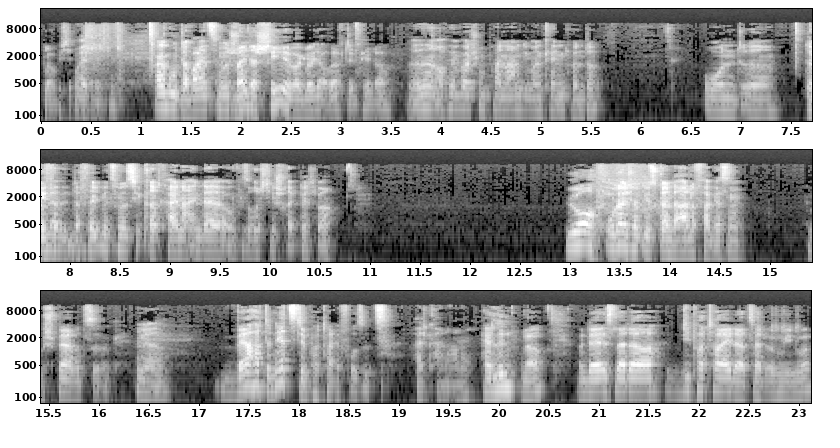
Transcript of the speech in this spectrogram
glaube ich. Weiß ich nicht. Aber gut, da waren jetzt zumindest schon, Walter Scheel war, glaube ich, auch FDPler. da sind auf jeden Fall schon ein paar Namen, die man kennen könnte. Und äh, da, Wen- da fällt mir zumindest hier gerade keiner ein, der irgendwie so richtig schrecklich war. Ja, Oder ich habe die Skandale vergessen. im Sperrbezirk. Ja, Wer hat denn jetzt den Parteivorsitz? ich keine Ahnung. Herr Lindner. Und der ist leider die Partei derzeit irgendwie nur.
